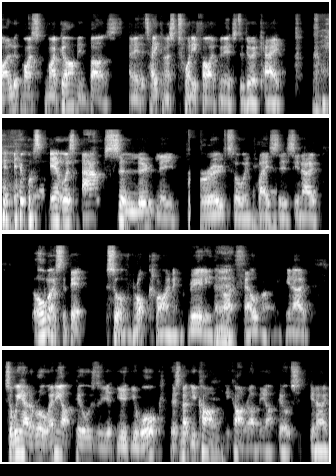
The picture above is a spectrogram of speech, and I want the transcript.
I look my my Garmin buzzed and it had taken us 25 minutes to do a K. it was it was absolutely brutal in places, you know, almost a bit sort of rock climbing, really, than Yeah. like fell running, you know. So we had a rule: any uphills you, you, you walk. There's no you can't you can't run the uphills, you know.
